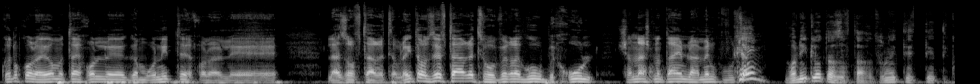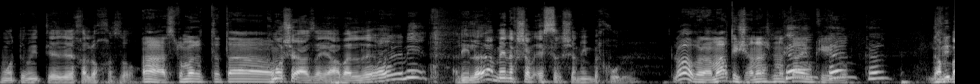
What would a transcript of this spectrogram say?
קודם כל, היום אתה יכול, אה, גם רונית יכולה ל- לעזוב את הארץ, אבל היית עוזב את הארץ ועובר לגור בחו"ל שנה, שנתיים לאמן קבוצה? כן, רונית לא תעזוב את הארץ, רונית ת- ת- כמו תמיד תלך הלוך חזור. אה, זאת אומרת, אתה... כמו שאז היה, אבל אני, אני לא אאמן עכשיו עשר שנים בחו"ל. לא, אבל אמרתי שנה, שנתיים, כן, כאילו. כן, כן. גם ב...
